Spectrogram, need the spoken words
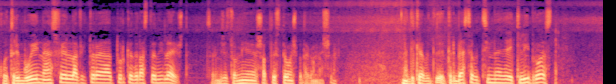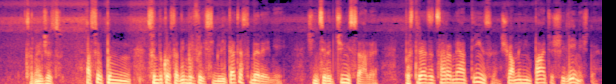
contribuind astfel la victoria turcă de la Stănilești. Să înțelegeți, 1711, dacă nu așa. Adică trebuia să țină echilibrul ăsta. Să înțelegeți? Astfel, până Sfântul Constantin, prin flexibilitatea smereniei și înțelepciunii sale, păstrează țara neatinsă și oamenii în pace și liniște.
